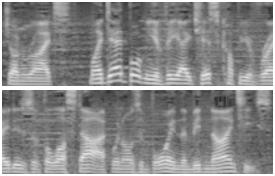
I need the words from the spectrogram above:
John writes, My dad bought me a VHS copy of Raiders of the Lost Ark when I was a boy in the mid 90s.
